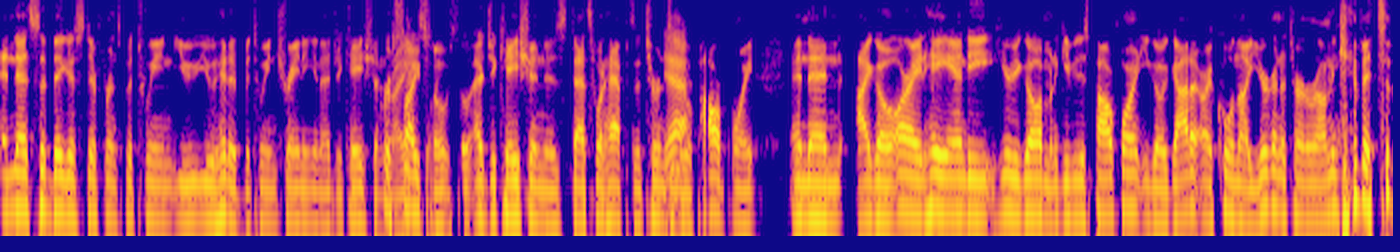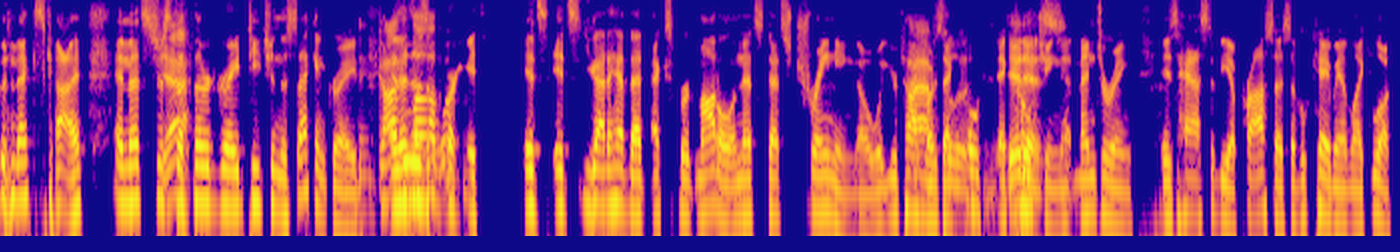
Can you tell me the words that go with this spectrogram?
and that's the biggest difference between you you hit it between training and education Precisely. right? So so education is that's what happens. It turns yeah. into a powerpoint. And then i go all right hey andy here you go. I'm going to give you this powerpoint. You go got it? All right cool. Now you're going to turn around and give it to the next guy. And that's just yeah. the third grade teaching the second grade. And, God and it doesn't work. It's it's it's you got to have that expert model and that's that's training though. What you're talking Absolutely. about is that, that coaching is. that mentoring is has to be a process of okay man like look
